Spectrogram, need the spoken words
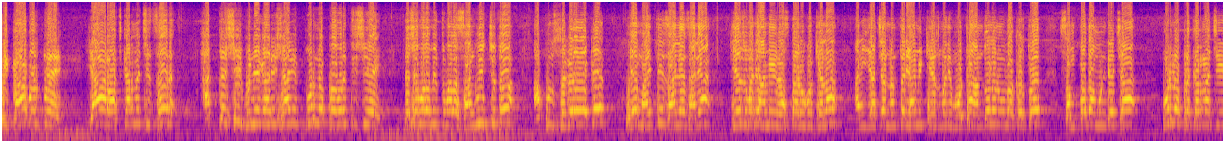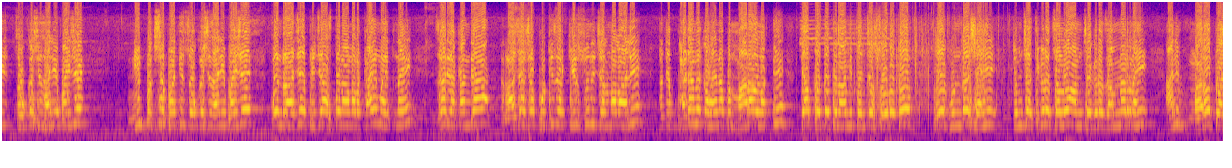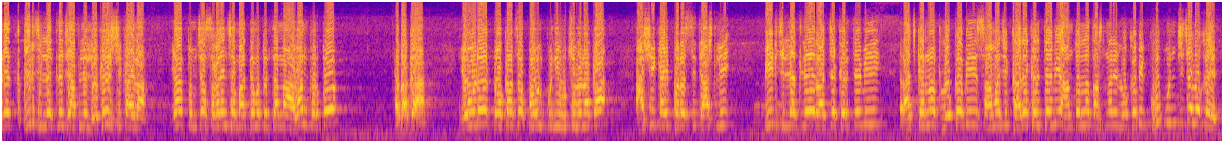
ही का बोलतोय? या राजकारणाची जर हत्येशी गुन्हेगारीशी आणि पूर्ण प्रवृत्तीशी आहे. त्याच्यामुळे मी तुम्हाला सांगू इच्छितो आपण सगळे एक हे माहिती झाल्या झाल्या. केजमध्ये आम्ही रस्ता रोको केला आणि याच्या नंतर आम्ही केजमध्ये मोठं आंदोलन उभं करतोय. संपदा मुंडेच्या पूर्ण प्रकरणाची चौकशी झाली पाहिजे. निपक्षपाती चौकशी झाली पाहिजे. कोण राजे फिजे असताना आम्हाला काय माहीत नाही. जर एखाद्या राजाच्या पोटी जर किरसुनी जन्माला आली तर ते फड्यानं का पण मारावं लागते. त्या पद्धतीने आम्ही त्यांच्यासोबत आहोत. हे गुंडाशाही तुमच्या तिकडे चालवा आमच्याकडे जमणार नाही. आणि मराठवाड्यात बीड जिल्ह्यातले जे आपले लेकर शिकायला या तुमच्या सगळ्यांच्या माध्यमातून त्यांना आवाहन करतो. हे बघा एवढं टोकाचं पाऊल कुणी उचलू नका. अशी काही परिस्थिती असली बीड जिल्ह्यातले राज्यकर्ते बी राजकारणात लोक बी सामाजिक कार्यकर्ते बी आंदोलनात असणारे लोक बी खूप उंचीचे लोक आहेत.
